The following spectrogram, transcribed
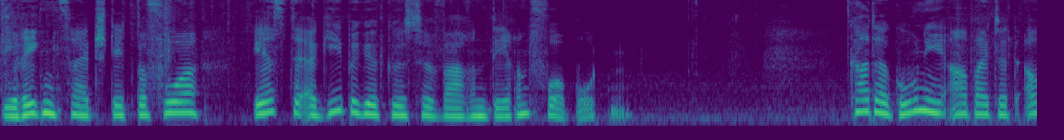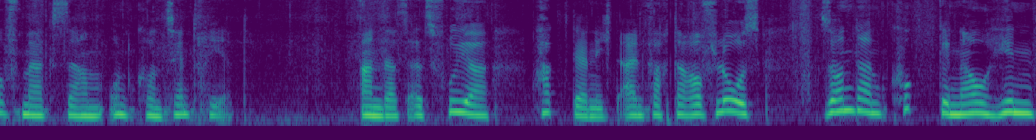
Die Regenzeit steht bevor, erste ergiebige Güsse waren deren Vorboten. Kadagoni arbeitet aufmerksam und konzentriert. Anders als früher hackt er nicht einfach darauf los, sondern guckt genau hin,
